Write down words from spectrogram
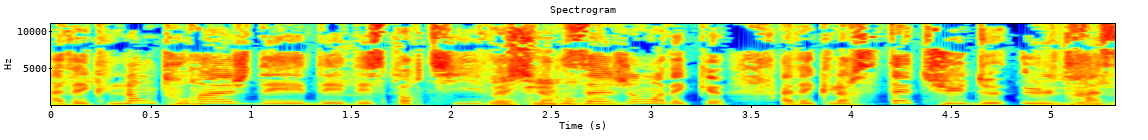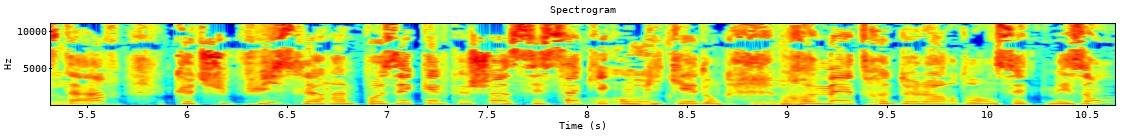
avec l'entourage des, des, des sportifs, Mais avec si, leurs agents, avec avec leur statut de ultra star, que tu puisses leur imposer quelque chose. C'est ça qui est Ouais, compliqué. Donc remettre de l'ordre dans cette maison,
